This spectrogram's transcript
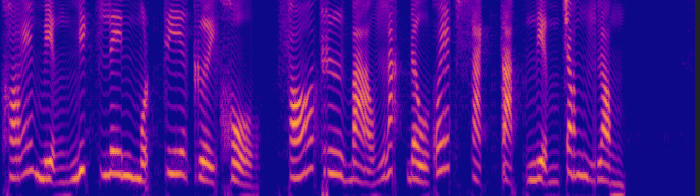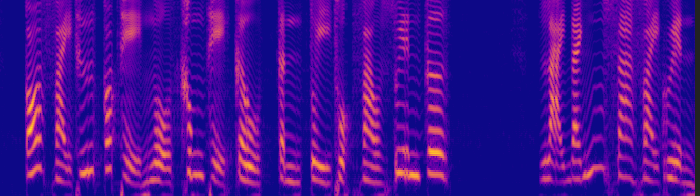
Khóe miệng nhích lên một tia cười khổ, Phó Thư Bảo lắc đầu quét sạch tạp niệm trong lòng. Có vài thứ có thể ngộ không thể cầu, cần tùy thuộc vào duyên cơ. Lại đánh ra vài quyền.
